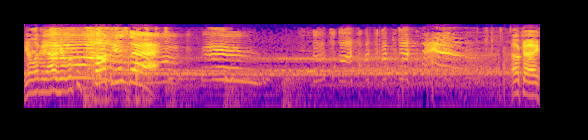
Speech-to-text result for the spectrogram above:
You gonna let me out of here? What the fuck is that? Okay,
